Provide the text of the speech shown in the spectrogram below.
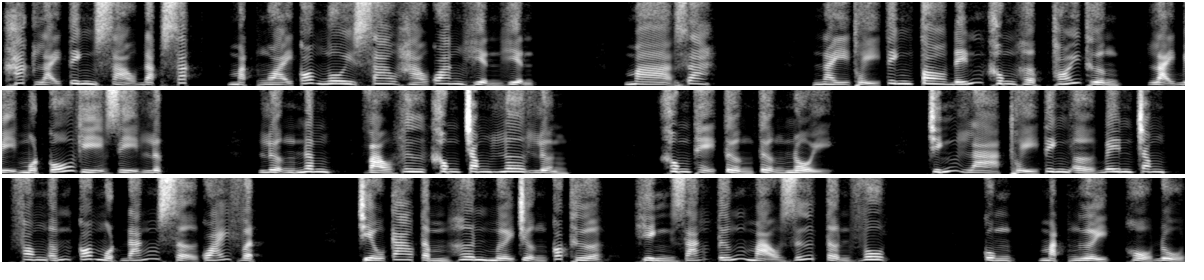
Khác lại tinh xảo đặc sắc, mặt ngoài có ngôi sao hào quang hiện hiện. Mà ra, này thủy tinh to đến không hợp thói thường, lại bị một cố kỳ dị lực. Lượng nâng vào hư không trong lơ lượng. Không thể tưởng tượng nổi. Chính là thủy tinh ở bên trong, phong ấm có một đáng sợ quái vật. Chiều cao tầm hơn 10 trượng có thừa, hình dáng tướng mạo dữ tợn vô. Cùng mặt người hổ đủ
